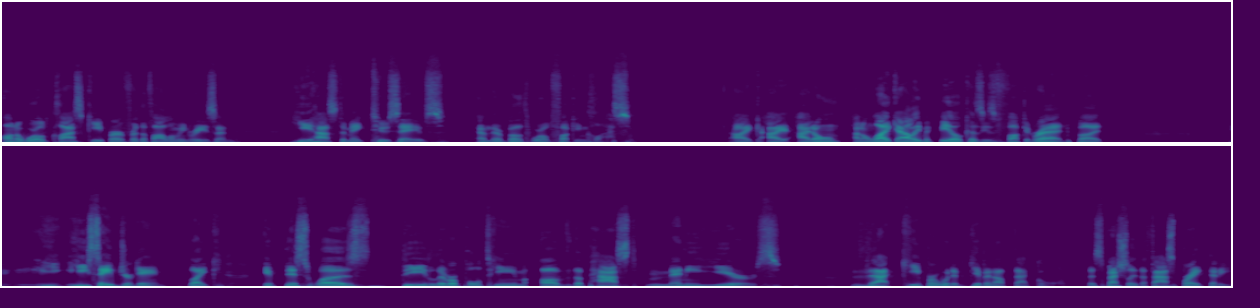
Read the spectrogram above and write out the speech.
on a world class keeper for the following reason: he has to make two saves, and they're both world fucking class. I I I don't I don't like Ali McBeal because he's fucking red, but he, he saved your game. Like if this was the Liverpool team of the past many years, that keeper would have given up that goal, especially the fast break that he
